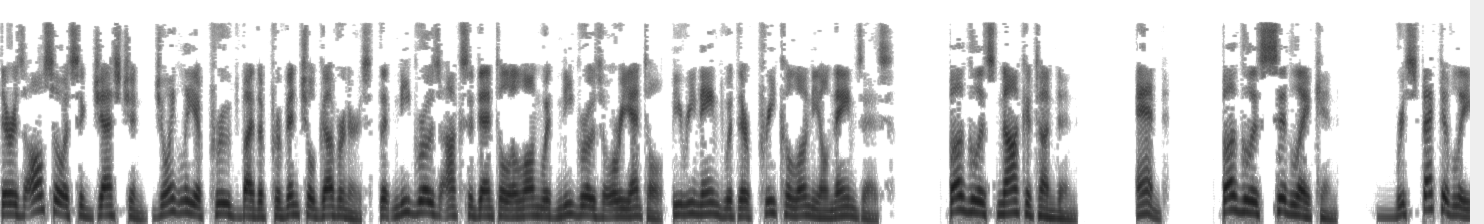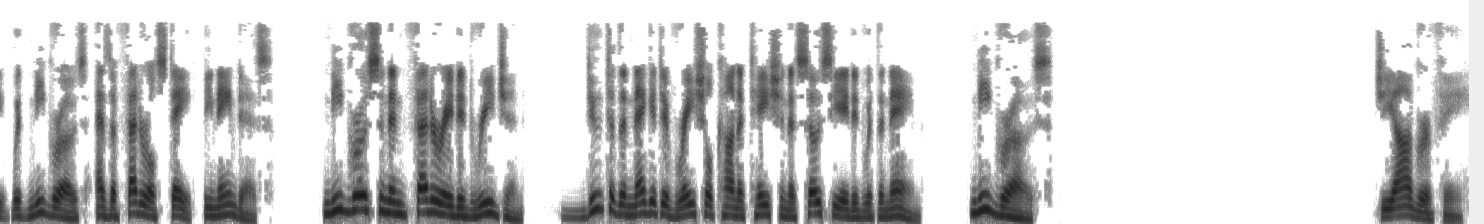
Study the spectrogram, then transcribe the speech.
There is also a suggestion, jointly approved by the provincial governors, that Negros Occidental along with Negros Oriental, be renamed with their pre-colonial names as Buglas Nakatundan and Buglas Sidlakan, respectively, with Negros, as a federal state, be named as Negrosan Federated Region, due to the negative racial connotation associated with the name Negros. Geography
